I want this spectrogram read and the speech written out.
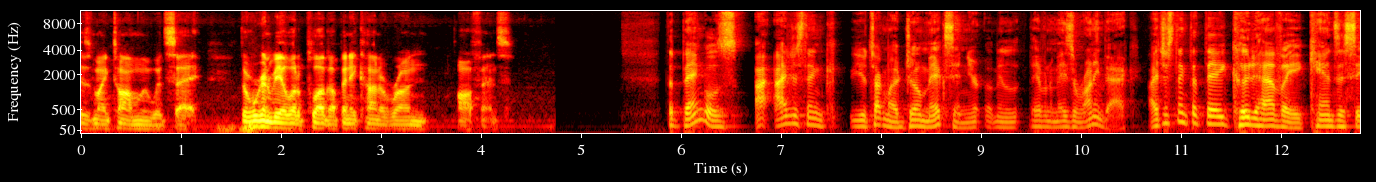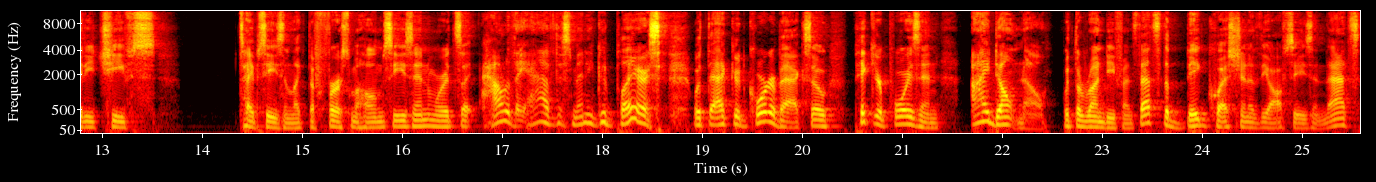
as Mike Tomlin would say, that we're going to be able to plug up any kind of run offense. The Bengals, I, I just think you're talking about Joe Mixon. You're, I mean, they have an amazing running back. I just think that they could have a Kansas City Chiefs type season, like the first Mahomes season, where it's like, how do they have this many good players with that good quarterback? So pick your poison. I don't know with the run defense. That's the big question of the offseason. That's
